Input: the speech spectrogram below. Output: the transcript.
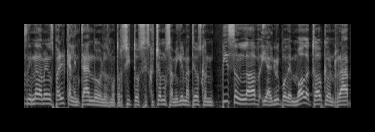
ni nada menos para ir calentando los motorcitos. Escuchamos a Miguel Mateos con Peace and Love y al grupo de Molotov con Rap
